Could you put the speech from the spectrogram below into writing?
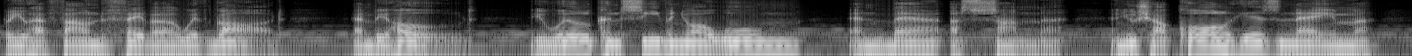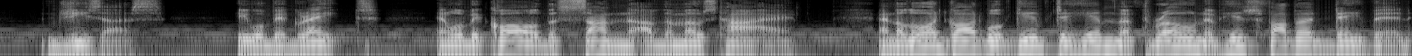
for you have found favor with God, and behold, you will conceive in your womb and bear a son, and you shall call his name Jesus. He will be great, and will be called the Son of the Most High and the Lord God will give to him the throne of his father David,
